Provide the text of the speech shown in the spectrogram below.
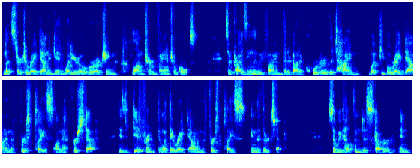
let's start to write down again what are your overarching long term financial goals. Surprisingly, we find that about a quarter of the time, what people write down in the first place on that first step is different than what they write down in the first place in the third step. So we've helped them discover and,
